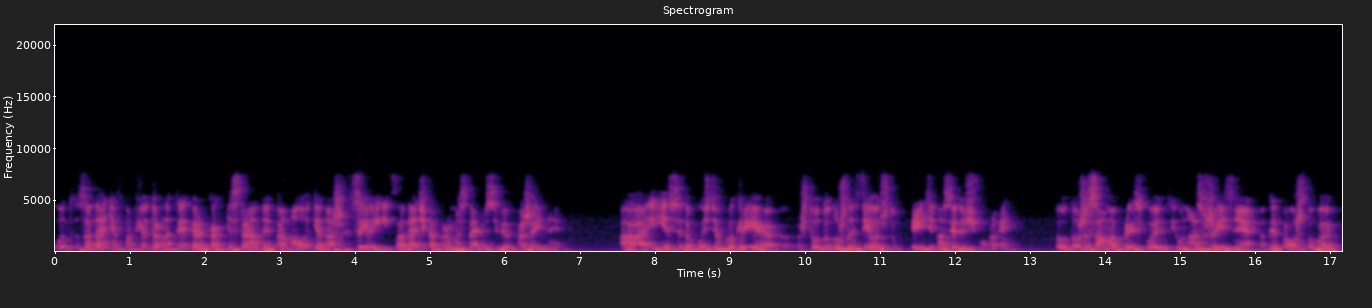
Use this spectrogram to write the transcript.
Вот задание в компьютерных играх, как ни странно, это аналогия наших целей и задач, которые мы ставим себе по жизни. А если, допустим, в игре что-то нужно сделать, чтобы перейти на следующий уровень, то то же самое происходит и у нас в жизни. Для того, чтобы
